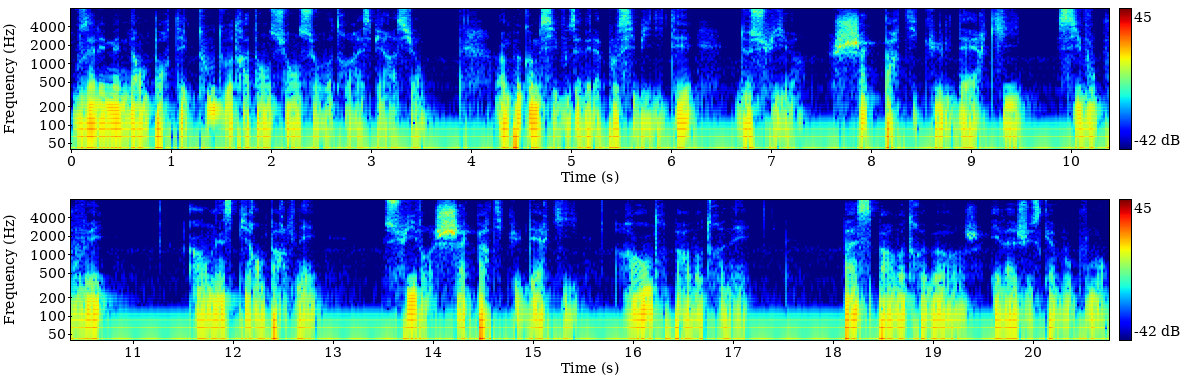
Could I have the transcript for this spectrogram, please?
Vous allez maintenant porter toute votre attention sur votre respiration, un peu comme si vous avez la possibilité de suivre chaque particule d'air qui, si vous pouvez, en inspirant par le nez, suivre chaque particule d'air qui rentre par votre nez passe par votre gorge et va jusqu'à vos poumons.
